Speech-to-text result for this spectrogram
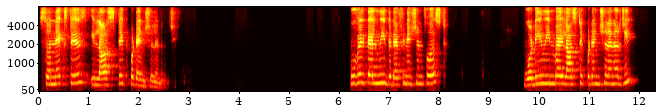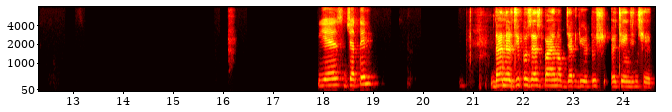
So next is elastic potential energy. Who will tell me the definition first? What do you mean by elastic potential energy? Yes, Jatin the energy possessed by an object due to uh, change in shape.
